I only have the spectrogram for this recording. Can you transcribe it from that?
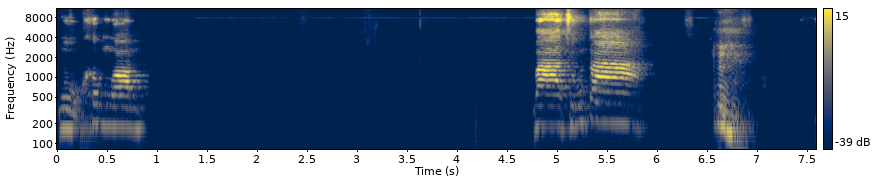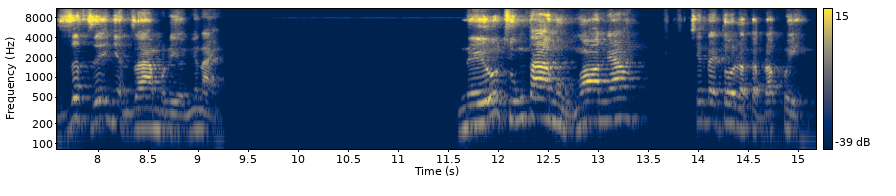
ngủ không ngon. Và chúng ta rất dễ nhận ra một điều như này. Nếu chúng ta ngủ ngon nhá, trên tay tôi là cẩm đá quỳ,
